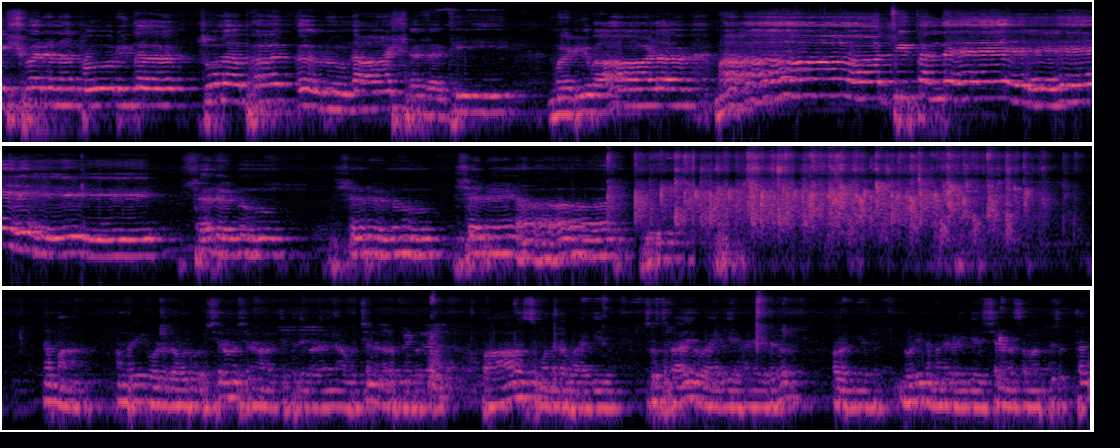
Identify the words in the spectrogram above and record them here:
ಪರಮೇಶ್ವರನ ತೋರಿದ ಸುಲಭ ಕರುಣಾಶರಥಿ ಮಡಿವಾಳ ಮಾಚಿ ತಂದೆ. ಶರಣು ಶರಣು ಶರಣ ನಮ್ಮ ಅಂಬರೇಗೌಡರವರು ಶರಣು, ಶರಣಾರ್ಥಿ ಪದಗಳನ್ನು ವಚನಗಳ ಮೂಲಕ ಬಹಳ ಸುಮಧುರವಾಗಿ ಸುಸ್ರಾಯವಾಗಿ ಹಾಡಿದರು. ಅವರಿಗೆ ನುಡಿನ ಮನೆಗಳಿಗೆ ಶರಣ ಸಮರ್ಪಿಸುತ್ತಾ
